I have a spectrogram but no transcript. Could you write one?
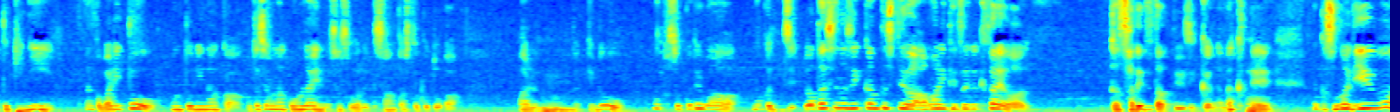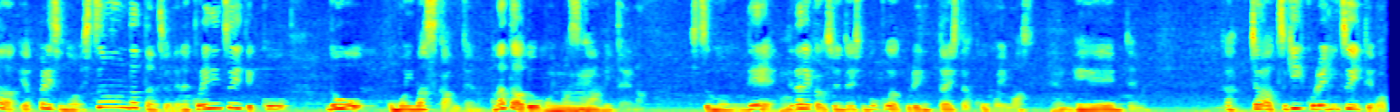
った時になんか割と本当になんか私もなんかオンラインに誘われて参加したことがあるんだけど、なんかそこではなんかじ私の実感としてはあまり哲学対話がされてたっていう実感がなくて、うん。なんかその理由はやっぱりその質問だったんですよね。これについてこうどう思いますかみたいな。あなたはどう思いますか、うん。みたいな質問でうん。で誰かがそれに対して僕はこれに対してはこう思います。うん。へえみたいなあじゃあ次これについては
